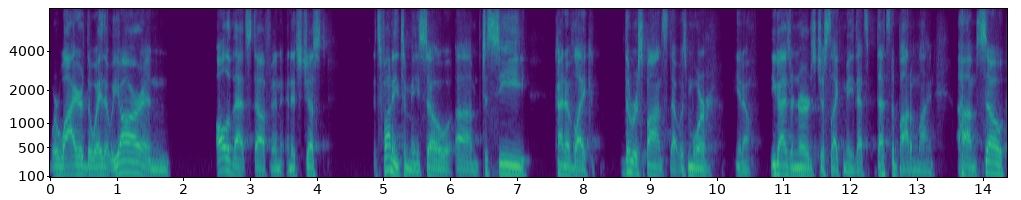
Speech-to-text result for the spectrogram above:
we're wired the way that we are and all of that stuff. And and it's just it's funny to me. So um to see kind of like the response that was more, you know, you guys are nerds just like me. That's that's the bottom line. Um, so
